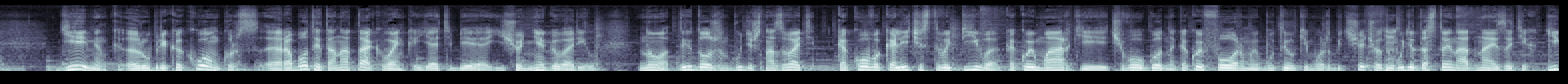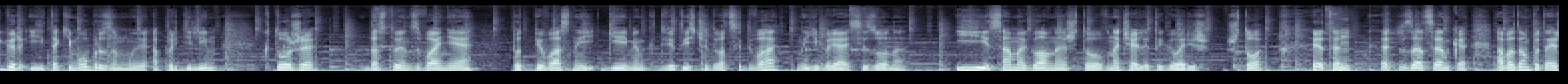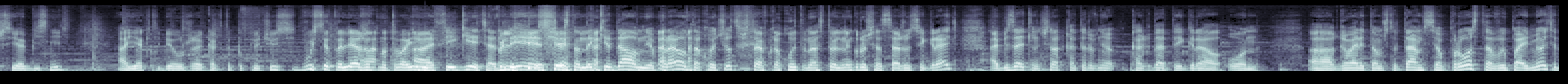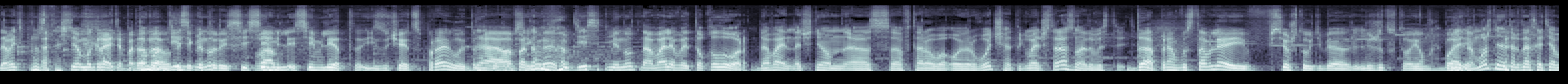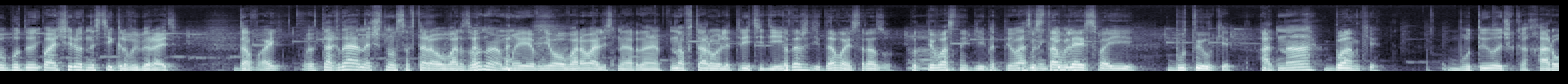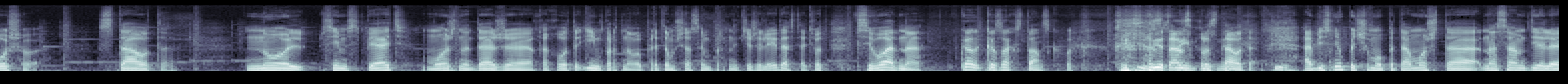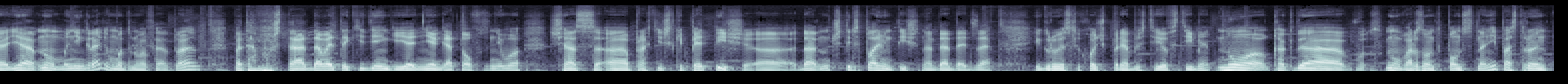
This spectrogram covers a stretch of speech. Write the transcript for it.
гейминг, рубрика конкурс. Э, Работает она так, Ванька, я тебе еще не говорил, но ты должен будешь назвать, какого количества пива, какой марки, чего угодно, какой формы, бутылки, может быть, еще чего-то Хм. будет достойна одна из этих игр, и таким образом мы определим, кто же достоин звания подпивасный гейминг 2022 ноября сезона и самое главное, что вначале ты говоришь, что это за оценка, а потом пытаешься ее объяснить, а я к тебе уже как-то подключусь. Пусть это ляжет на твои... А, Офигеть, Андрей, плечи. честно, накидал мне правил. Такое чувство, что я в какую-то настольную игру сейчас сажусь играть. Обязательно человек, который в нее когда-то играл, он а, говорит о том, что там все просто, вы поймете, давайте просто начнем играть. А потом Да-да, вам вот 10 эти, минут... которые се- вам- 7, ле- 7 лет изучают правила, и Да, а потом все потом играют. вам 10 минут наваливает только лор. Давай начнем э, с второго Overwatch. Ты говоришь, сразу надо выставить? Да, прям выставляй все, что у тебя лежит в твоем баре. Блин, а можно я тогда хотя бы буду по очередности игры выбирать? Давай. Тогда я начну со второго Warzone. Мы в него ворвались, наверное, на второй или третий день. Подожди, давай сразу. Подпивасный гейминг. Подпивасный Выставляй свои бутылки, Одна банки. бутылочка хорошего стаута 0,75, можно даже какого-то импортного, при том сейчас импортный тяжелее достать. Вот всего одна Ка- казахстанского. Казахстанского стаута. Объясню почему. Потому что на самом деле я, ну, мы не играли в Modern Warfare 2, потому что отдавать такие деньги я не готов за него. Сейчас э, практически 5 тысяч, э, да, ну 4,5 тысяч надо отдать за игру, если хочешь приобрести ее в Стиме. Но когда, ну, Warzone полностью на ней построен,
